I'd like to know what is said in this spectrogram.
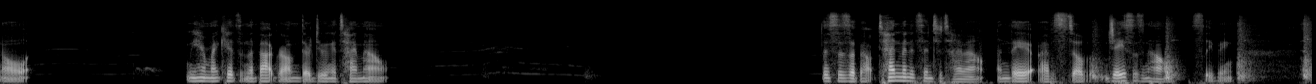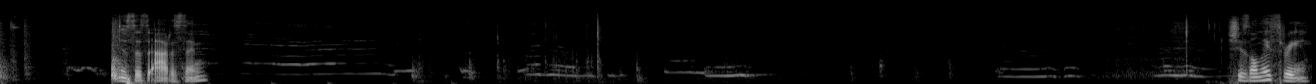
No, you hear my kids in the background. They're doing a timeout. This is about 10 minutes into timeout, and they have still, Jace is now sleeping. This is Addison. She's only three,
